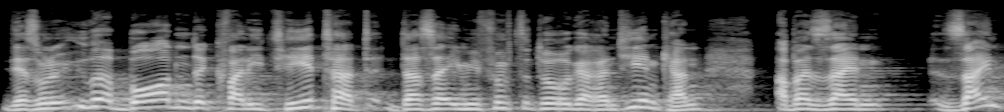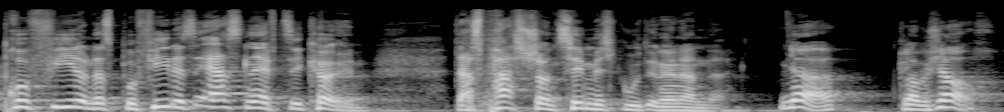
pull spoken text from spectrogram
der so eine überbordende Qualität hat, dass er irgendwie 15 Tore garantieren kann. Aber sein, sein Profil und das Profil des ersten FC Köln, das passt schon ziemlich gut ineinander. Ja, glaube ich auch.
